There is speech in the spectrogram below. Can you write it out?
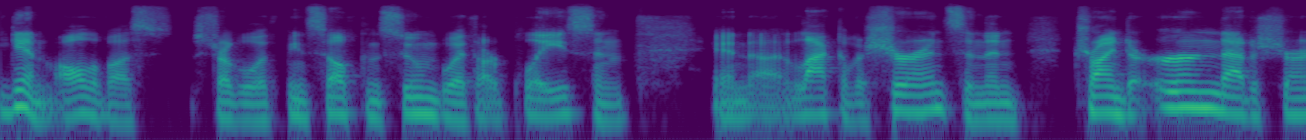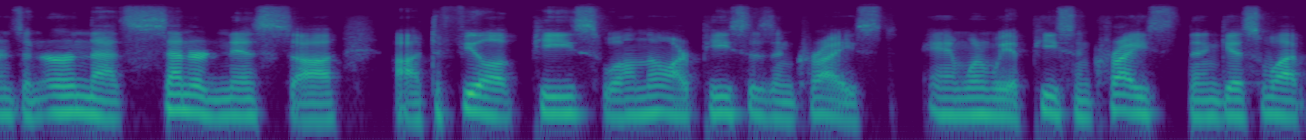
again all of us struggle with, being self-consumed with our place and and uh, lack of assurance, and then trying to earn that assurance and earn that centeredness uh, uh, to feel at peace. Well, no, our peace is in Christ, and when we have peace in Christ, then guess what?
